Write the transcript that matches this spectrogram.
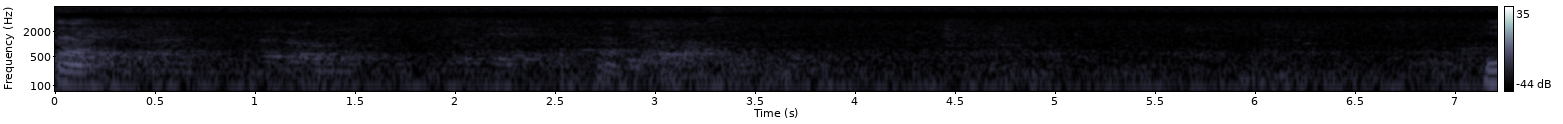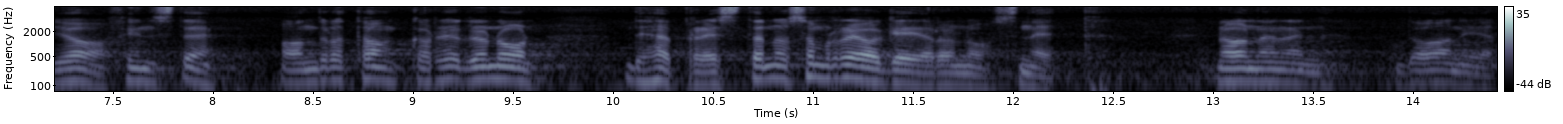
Ja. Ja, finns det andra tankar? Är det någon, de här prästerna som reagerar något snett? No, nej, nej, Daniel.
